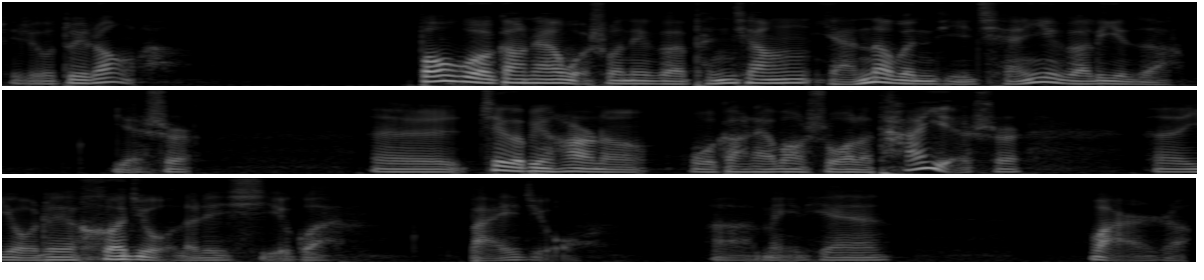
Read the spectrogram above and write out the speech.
这就对症了。包括刚才我说那个盆腔炎的问题，前一个例子啊，也是，呃，这个病号呢。我刚才忘说了，他也是，嗯，有这喝酒的这习惯，白酒，啊，每天晚上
